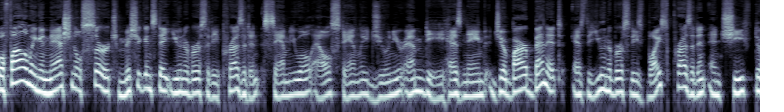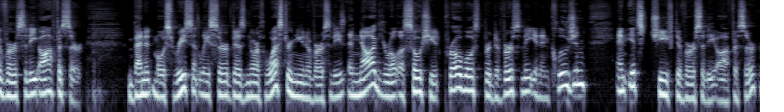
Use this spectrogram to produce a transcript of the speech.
Well, following a national search, Michigan State University President Samuel L. Stanley Jr., MD, has named Jabbar Bennett as the university's Vice President and Chief Diversity Officer. Bennett most recently served as Northwestern University's inaugural Associate Provost for Diversity and Inclusion and its Chief Diversity Officer.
